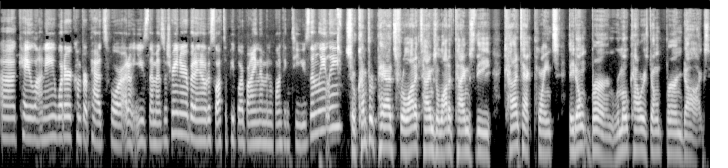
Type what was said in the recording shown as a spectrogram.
Uh, Kaylani, what are comfort pads for? I don't use them as a trainer, but I notice lots of people are buying them and wanting to use them lately. So comfort pads for a lot of times, a lot of times the contact points, they don't burn. Remote collars don't burn dogs.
